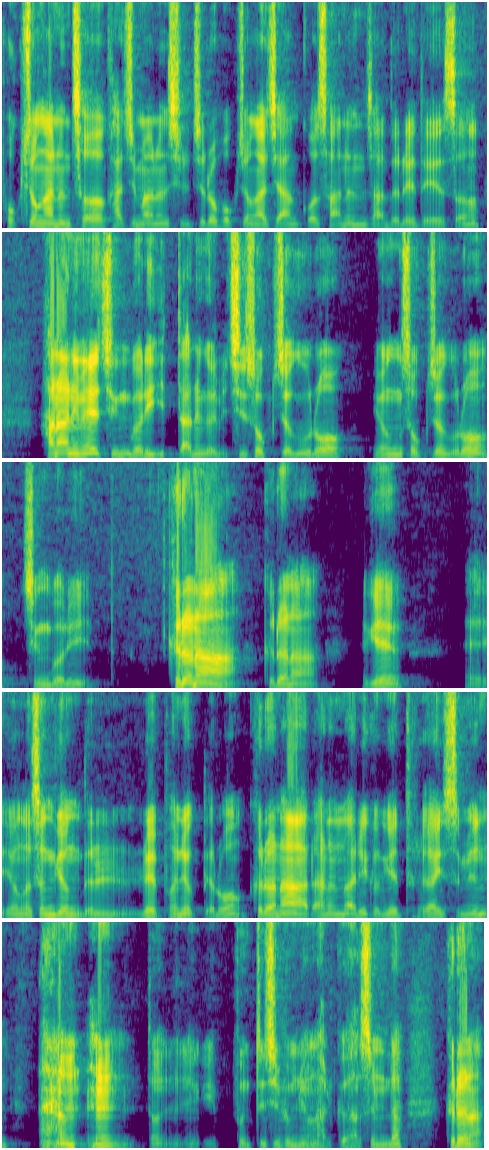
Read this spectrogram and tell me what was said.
복종하는 척 하지만은 실제로 복종하지 않고 사는 자들에 대해서 하나님의 징벌이 있다는 겁니다. 지속적으로, 영속적으로 징벌이 있다. 그러나, 그러나, 이게 영어 성경들의 번역대로 그러나라는 말이 거기에 들어가 있으면 또 뜻이 분명할 것 같습니다. 그러나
